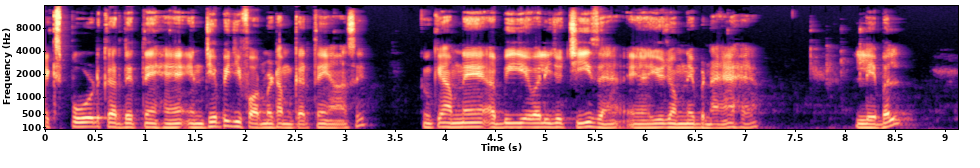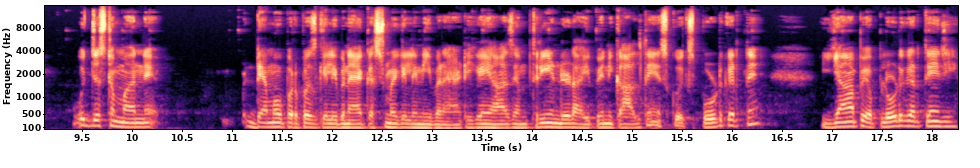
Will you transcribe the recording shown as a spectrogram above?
एक्सपोर्ट कर देते हैं। इन जेपीजी फॉर्मेट हम करते हैं यहाँ से क्योंकि हमने अभी ये वाली जो चीज़ है ये जो हमने बनाया है लेबल वो जस्ट हमने डेमो पर्पज़ के लिए बनाया कस्टमर के लिए नहीं बनाया ठीक है? यहाँ से हम 300 हंड्रेड आई पे निकालते हैं इसको एक्सपोर्ट करते हैं। यहाँ पे अपलोड करते हैं जी।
